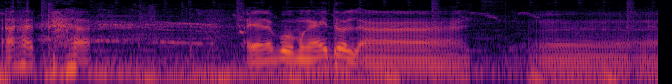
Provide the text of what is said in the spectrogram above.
At ah, ayan na po mga idol. Ah, ah,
